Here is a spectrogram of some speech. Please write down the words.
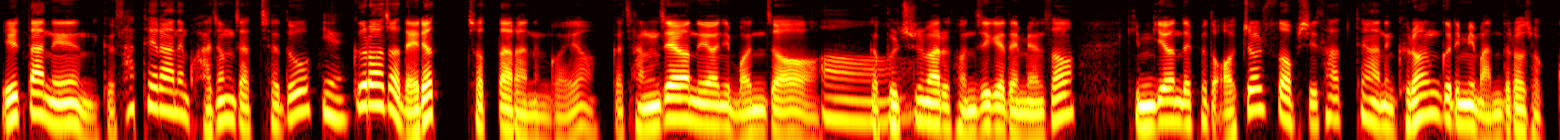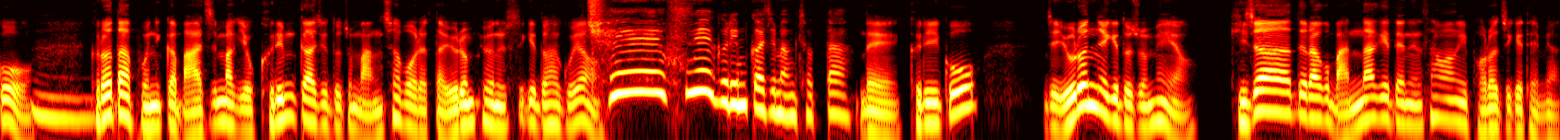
일단은 그 사퇴라는 과정 자체도 예. 끌어져 내려졌다라는 거예요. 그러니까 장재현 의원이 먼저 아. 그러니까 불출마를 던지게 되면서 김기현 대표도 어쩔 수 없이 사퇴하는 그런 그림이 만들어졌고 음. 그러다 보니까 마지막 요 그림까지도 좀 망쳐버렸다 이런 표현을 쓰기도 하고요. 최후의 그림까지 망쳤다. 네 그리고 이제 이런 얘기도 좀 해요. 기자들하고 만나게 되는 상황이 벌어지게 되면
